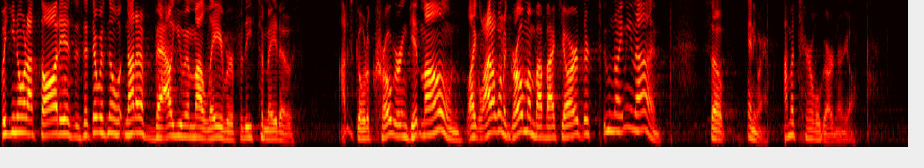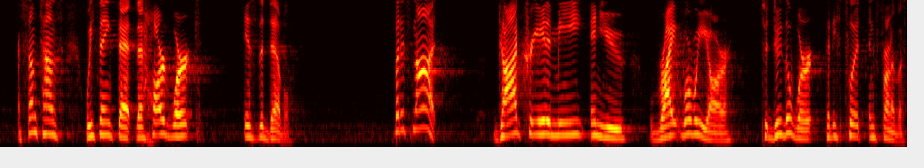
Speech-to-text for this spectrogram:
But you know what I thought is, is that there was no, not enough value in my labor for these tomatoes. I just go to Kroger and get my own. Like, well, I don't want to grow them in my backyard. They're $2.99. So anyway, I'm a terrible gardener, y'all. Sometimes we think that, that hard work is the devil. But it's not. God created me and you right where we are to do the work that He's put in front of us.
